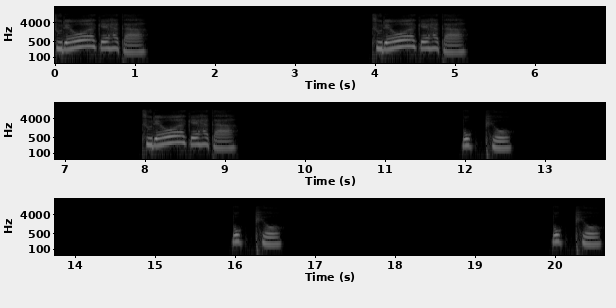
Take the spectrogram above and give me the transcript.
두려워하게 하다. 두려워하게 하다. 두려워하게 하다. 목표. 목표. 목표.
